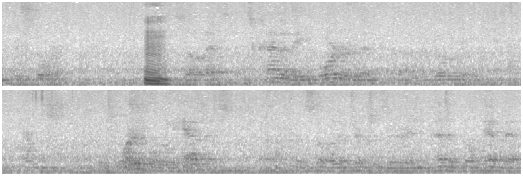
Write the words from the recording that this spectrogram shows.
was restored. Hmm. So that's, that's kind of the order that uh, we go through. It's wonderful when we have this, uh, because some other churches that are independent don't have that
